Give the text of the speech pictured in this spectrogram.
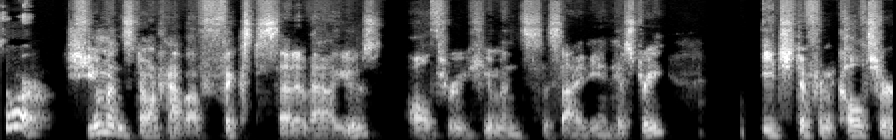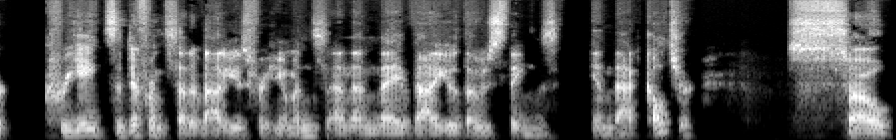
Sure. Humans don't have a fixed set of values all through human society and history. Each different culture creates a different set of values for humans, and then they value those things in that culture. So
